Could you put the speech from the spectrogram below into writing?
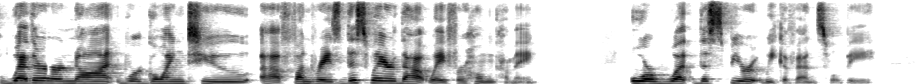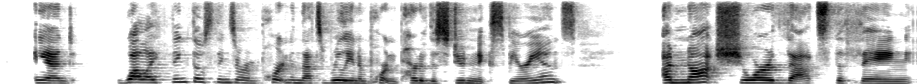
whether or not we're going to uh, fundraise this way or that way for homecoming, or what the Spirit Week events will be. And while I think those things are important and that's really an important part of the student experience, I'm not sure that's the thing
